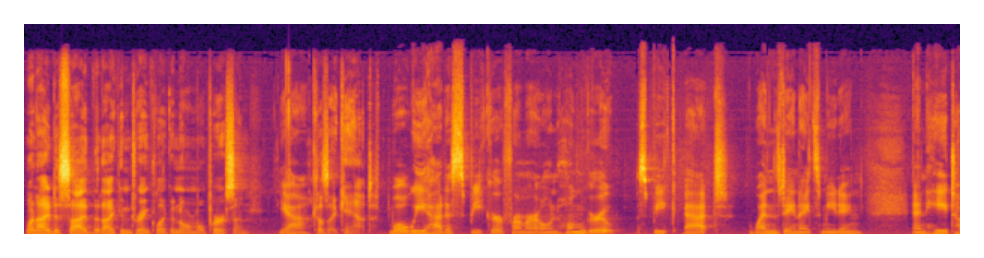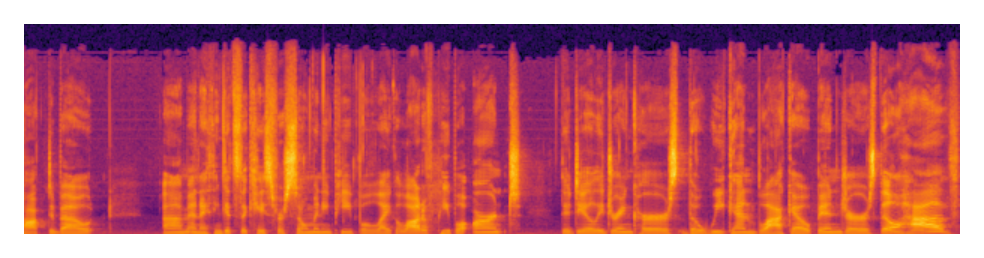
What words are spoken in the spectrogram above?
when I decide that I can drink like a normal person Yeah. because I can't. Well, we had a speaker from our own home group speak at Wednesday night's meeting, and he talked about, um, and I think it's the case for so many people. Like a lot of people aren't the daily drinkers, the weekend blackout bingers. They'll have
